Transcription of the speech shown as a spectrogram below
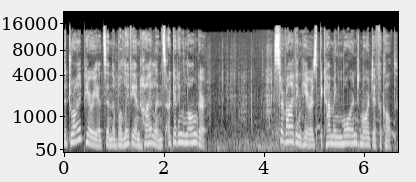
the dry periods in the Bolivian highlands are getting longer. Surviving here is becoming more and more difficult.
